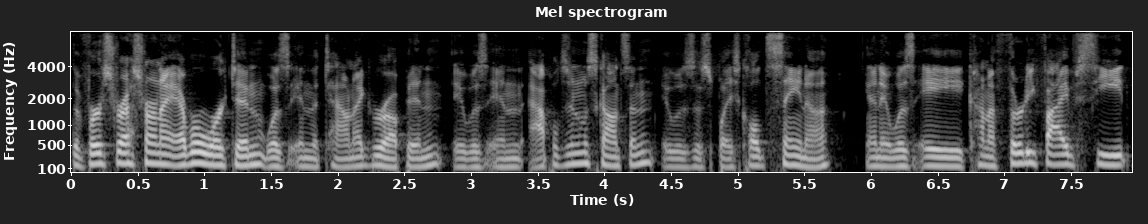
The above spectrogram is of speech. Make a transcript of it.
the first restaurant I ever worked in was in the town I grew up in. It was in Appleton, Wisconsin. It was this place called Cena. And it was a kind of 35 seat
